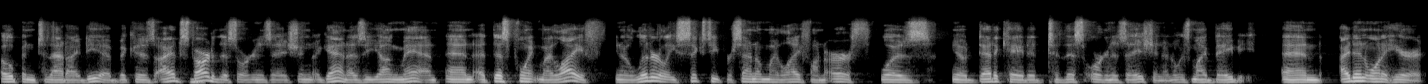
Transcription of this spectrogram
open to that idea because I had started this organization again as a young man. And at this point in my life, you know, literally 60% of my life on earth was, you know, dedicated to this organization and it was my baby and I didn't want to hear it.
